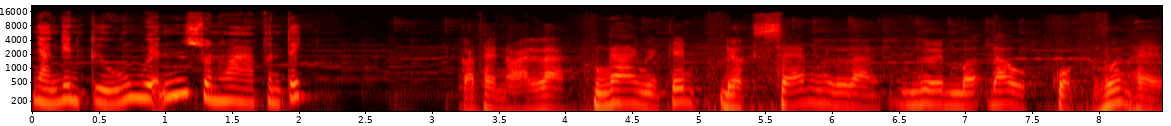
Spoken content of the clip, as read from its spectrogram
Nhà nghiên cứu Nguyễn Xuân Hoa phân tích. Có thể nói là Ngài Nguyễn Kim được xem là người mở đầu của vương hệ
